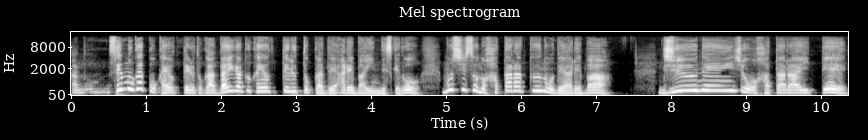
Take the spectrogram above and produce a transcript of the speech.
あの、専門学校通ってるとか、大学通ってるとかであればいいんですけど、もしその働くのであれば、10年以上働いて、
